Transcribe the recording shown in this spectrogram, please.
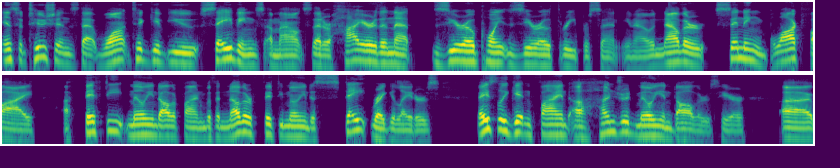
institutions that want to give you savings amounts that are higher than that 0.03%. You know, now they're sending BlockFi a $50 million fine with another 50 million to state regulators, basically getting fined $100 million here. Uh,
